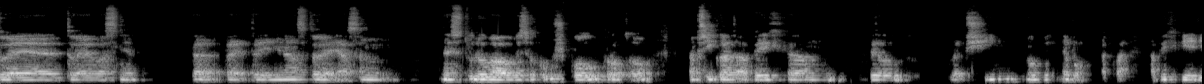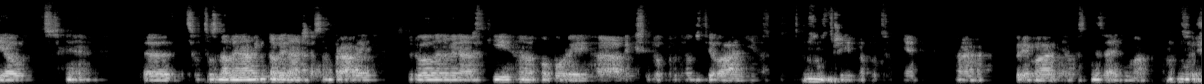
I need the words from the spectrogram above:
to je, to je vlastně to, to, je, to je jediná story. Já jsem nestudoval vysokou školu proto, například, abych um, byl lepší, no, nebo takhle, abych věděl, uh, co to znamená být novinář. Já jsem právě studoval na novinářské uh, obory, abych si doplnil vzdělání a soustředit na to, co mě primárně vlastně zajímá, mm-hmm. což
